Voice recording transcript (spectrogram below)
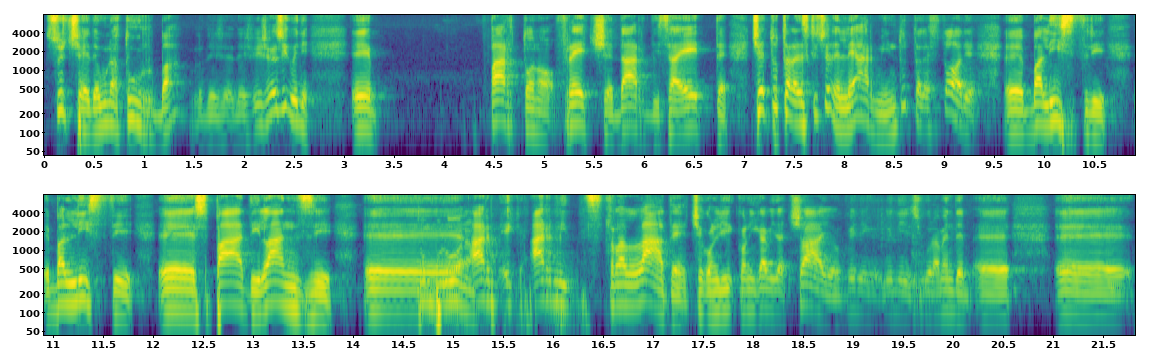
succede una turba, lo dice, dice così, quindi eh, partono frecce, dardi, saette, c'è tutta la descrizione delle armi in tutte le storie, eh, balistri, eh, ballisti, eh, spadi, lanzi, eh, armi, eh, armi strallate, cioè con, gli- con i cavi d'acciaio, quindi, quindi sicuramente eh,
